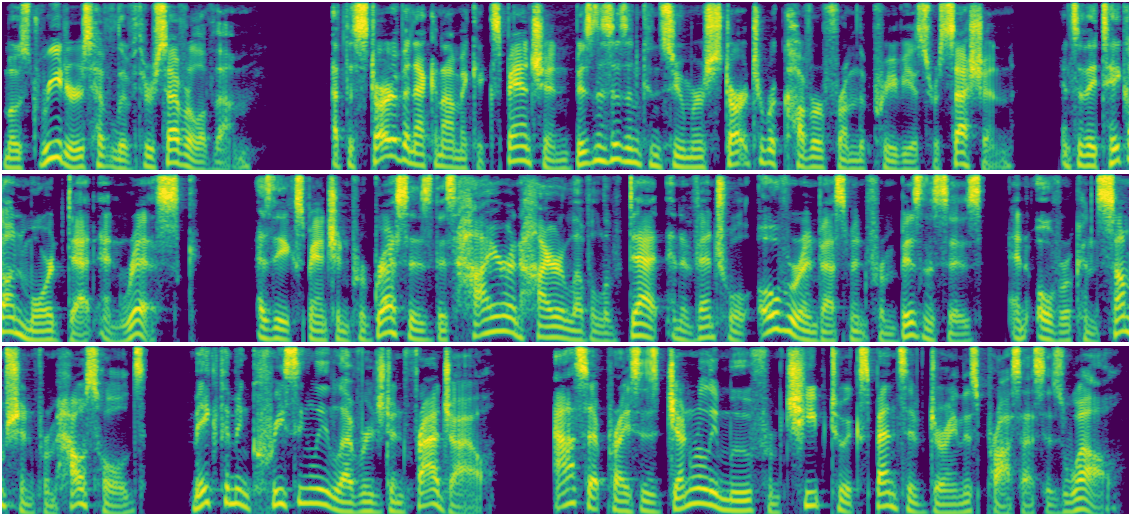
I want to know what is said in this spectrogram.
Most readers have lived through several of them. At the start of an economic expansion, businesses and consumers start to recover from the previous recession, and so they take on more debt and risk. As the expansion progresses, this higher and higher level of debt and eventual overinvestment from businesses and overconsumption from households make them increasingly leveraged and fragile. Asset prices generally move from cheap to expensive during this process as well.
